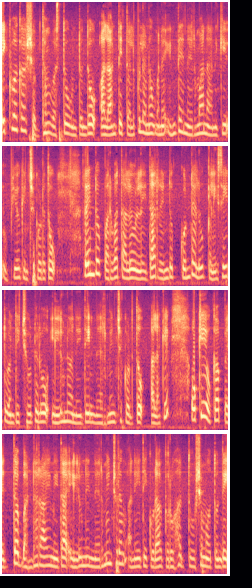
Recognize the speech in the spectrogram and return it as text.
ఎక్కువగా శబ్దం వస్తూ ఉంటుందో అలాంటి తలుపులను మన ఇంటి నిర్మాణానికి ఉపయోగించకూడదు. రెండు పర్వతాలు లేదా రెండు కొండలు కలిసేటువంటి చోటులో ఇల్లును అనేది నిర్మించకూడదు. అలాగే ఒకే ఒక పెద్ద బండరాయి మీద ఇల్లుని నిర్మించడం అనేది కూడా గృహ దోషం అవుతుంది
